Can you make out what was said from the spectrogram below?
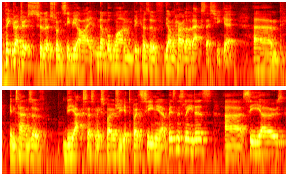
I think graduates should look to join CBI, number one, because of the unparalleled access you get um, in terms of the access and exposure you get to both senior business leaders, uh, CEOs,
